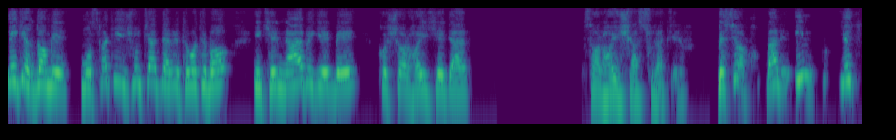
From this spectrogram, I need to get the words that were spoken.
یک اقدام مثبتی ایشون کرد در ارتباط با اینکه نه بگه به کشتارهایی که در سالهای شست صورت گرفت. بسیار خوب. بله این یک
